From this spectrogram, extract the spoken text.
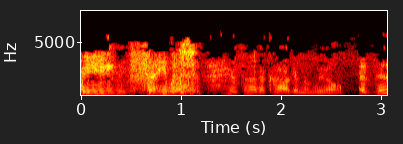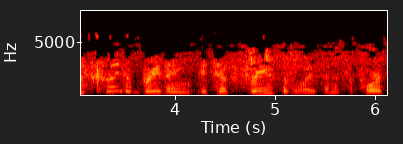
being famous. Well, here's another cog in the wheel. This kind of breathing, it just frees the voice and it supports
